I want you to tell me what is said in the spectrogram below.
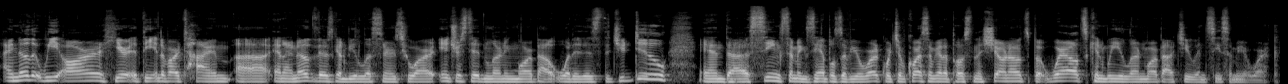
I know that we are here at the end of our time, uh, and I know that there's going to be listeners who are interested in learning more about what it is that you do and uh, seeing some examples of your work, which of course I'm going to post in the show notes. But where else can we learn more about you and see some of your work?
